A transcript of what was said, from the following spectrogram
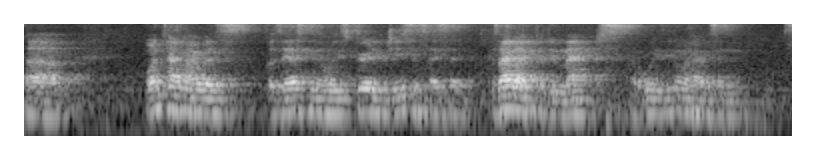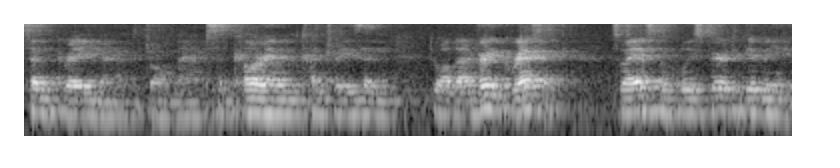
Uh, one time I was, was asking the Holy Spirit of Jesus, I said, because I like to do maps. I always, even when I was in seventh grade, I like to draw maps and color in countries and do all that. I'm very graphic. So I asked the Holy Spirit to give me a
